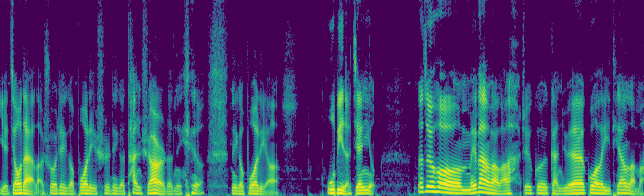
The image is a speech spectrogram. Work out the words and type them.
也交代了，说这个玻璃是那个碳十二的那个那个玻璃啊，无比的坚硬。那最后没办法了，这个感觉过了一天了嘛，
